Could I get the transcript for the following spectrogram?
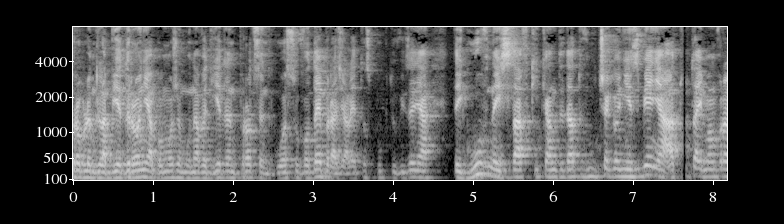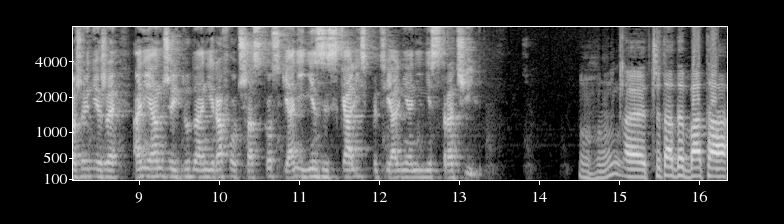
problem dla Biedronia, bo może mu nawet 1% głosów odebrać, ale to z punktu widzenia tej głównej stawki kandydatów niczego nie zmienia, a tutaj mam wrażenie, że ani Andrzej Duda, ani Rafał Trzaskowski ani nie zyskali specjalnie, ani nie stracili. Mhm. E, czy ta debata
